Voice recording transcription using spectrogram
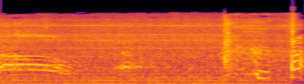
Oh. Uh.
